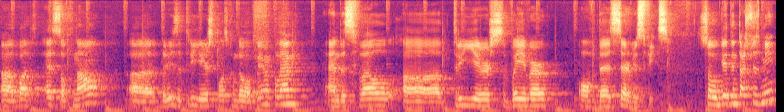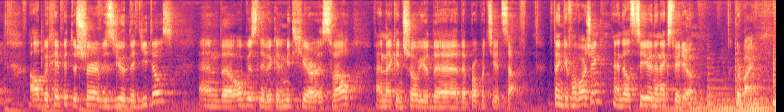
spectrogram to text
uh, but as of now, uh, there is a three years post handover payment plan and as well uh, three years waiver of the service fees. So get in touch with me. I'll be happy to share with you the details and uh, obviously we can meet here as well and I can show you the, the property itself. Thank you for watching and I'll see you in the next video. Goodbye.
